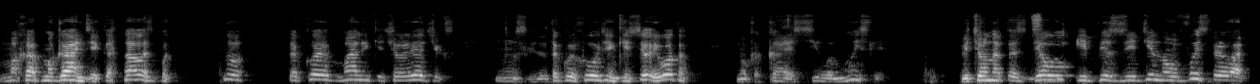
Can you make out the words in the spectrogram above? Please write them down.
Махатма Ганди, казалось бы, ну, такой маленький человечек, такой худенький, все, и вот он, но какая сила мысли. Ведь он это сделал и без единого выстрела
